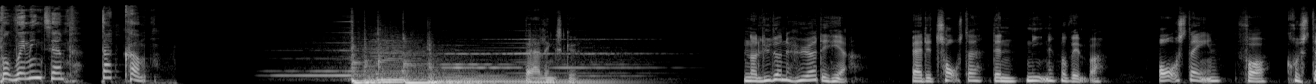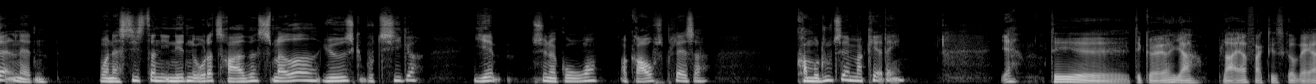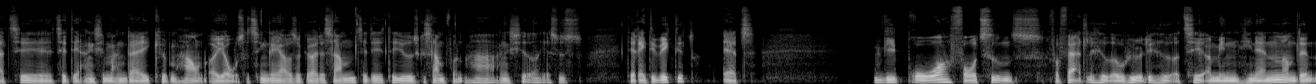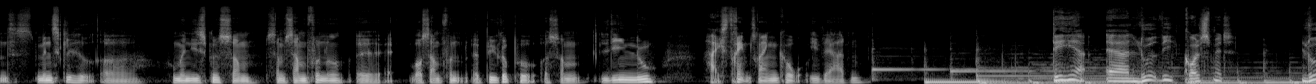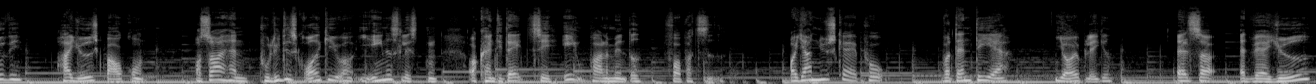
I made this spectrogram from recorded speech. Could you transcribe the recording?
på winningtemp.com. Berlingske. Når lytterne hører det her, er det torsdag den 9. november, årsdagen for Krystalnatten, hvor nazisterne i 1938 smadrede jødiske butikker, hjem, synagoger og gravspladser. Kommer du til at markere dagen? Ja, det, øh, det gør jeg. Jeg plejer faktisk at være til, til det arrangement, der er i København, og i år så tænker jeg også at gøre det samme til det, det jødiske samfund har arrangeret. Jeg synes, det er rigtig vigtigt, at vi bruger fortidens forfærdelighed og uhyreligheder til at minde hinanden om den menneskelighed og humanisme, som, som samfundet, øh, vores samfund bygger på, og som lige nu har ekstremt kår i verden. Det her er Ludvig Goldsmith. Ludvig har jødisk baggrund, og så er han politisk rådgiver i Enhedslisten og kandidat til EU-parlamentet for partiet. Og jeg er nysgerrig på, hvordan det er i øjeblikket. Altså at være jøde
